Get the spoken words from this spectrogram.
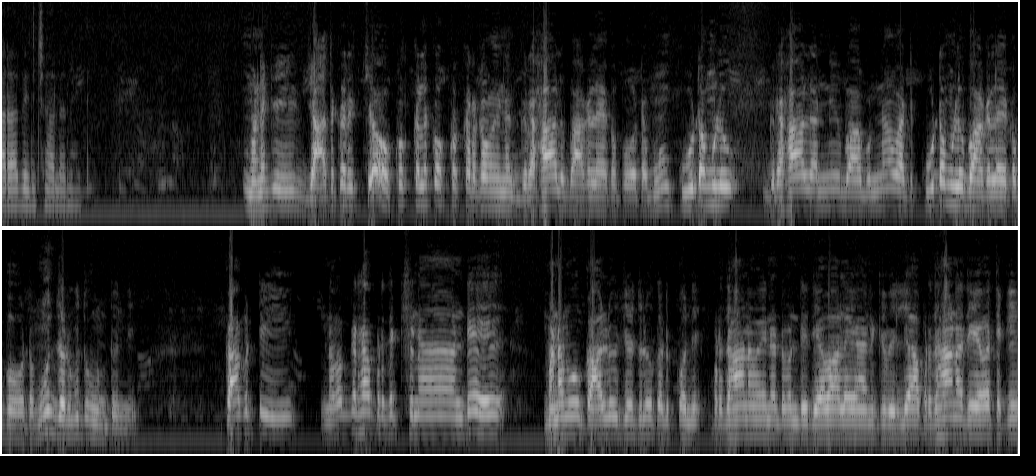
ఆరాధించాలనేది? మనకి జాతకరీత్యా ఒక్కొక్కరికి ఒక్కొక్క రకమైన గ్రహాలు బాగలేకపోవటము కూటములు గ్రహాలన్నీ బాగున్నా వాటి కూటములు బాగలేకపోవటము జరుగుతూ ఉంటుంది. కాబట్టి నవగ్రహ ప్రదక్షిణ అంటే మనము కాళ్ళు చేతులు కడుక్కొని ప్రధానమైనటువంటి దేవాలయానికి వెళ్ళి ఆ ప్రధాన దేవతకి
